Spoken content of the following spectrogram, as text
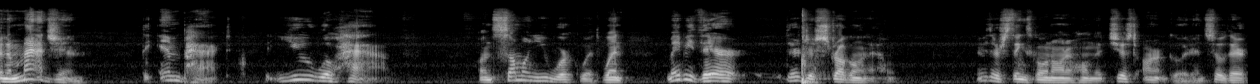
And imagine the impact that you will have on someone you work with when maybe they're they're just struggling at home. Maybe there's things going on at home that just aren't good, and so they're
